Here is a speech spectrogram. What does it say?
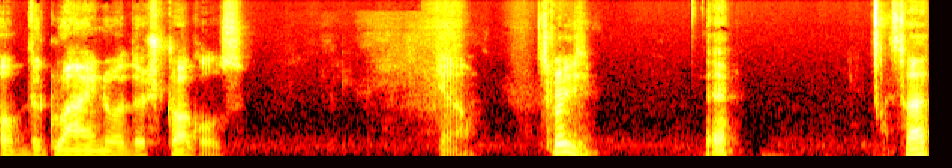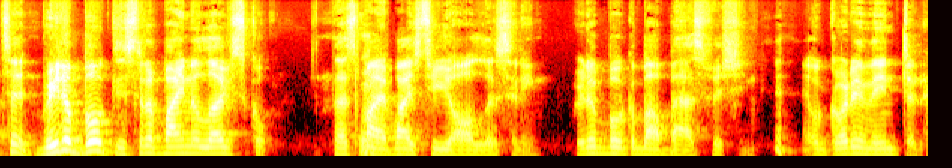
of the grind or the struggles. You know, it's crazy. Yeah. So that's it. Read a book instead of buying a live scope. That's my Yeah. advice to you all listening. Read a book about bass fishing or go to the internet.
